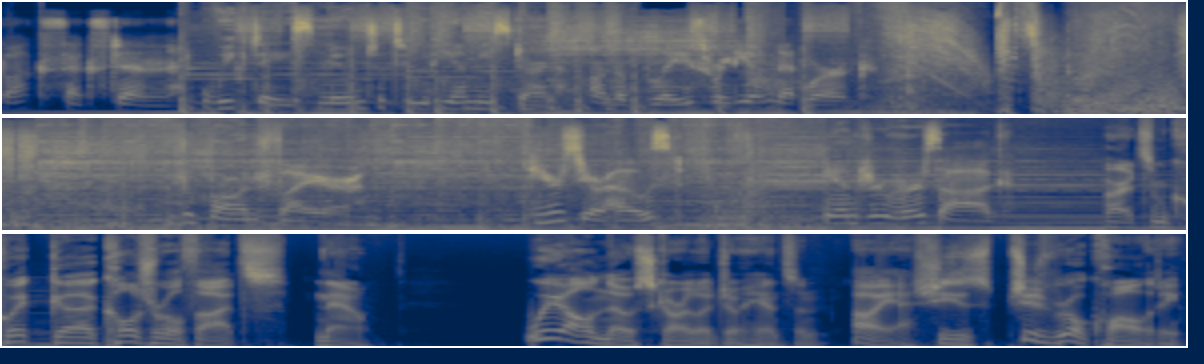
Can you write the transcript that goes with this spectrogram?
Buck Sexton. Weekdays, noon to 2 p.m. Eastern on the Blaze Radio Network. The Bonfire. Here's your host, Andrew Herzog. All right, some quick uh, cultural thoughts now. We all know Scarlett Johansson. Oh yeah, she's she's real quality.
